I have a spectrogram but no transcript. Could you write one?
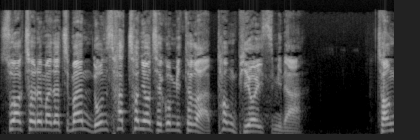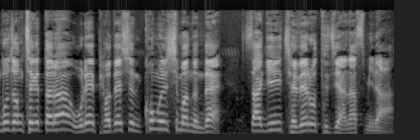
수확철을 맞았지만 논 4천여 제곱미터가 텅 비어 있습니다. 정부 정책에 따라 올해 벼 대신 콩을 심었는데 싹이 제대로 트지 않았습니다.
